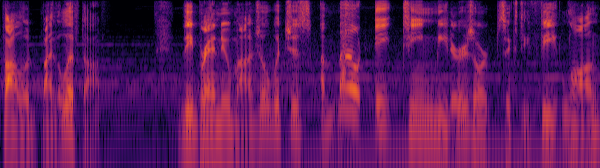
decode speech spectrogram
followed by the liftoff. The brand new module, which is about 18 meters or 60 feet long,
